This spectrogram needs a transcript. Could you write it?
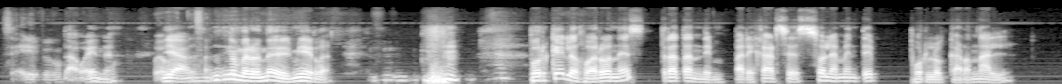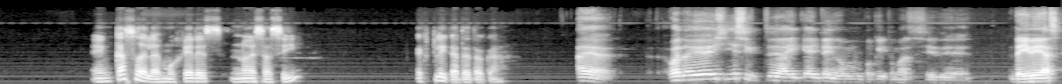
Serio, pero. Está buena. Ya, número 9, mierda. ¿Por qué los varones tratan de emparejarse solamente por lo carnal? En caso de las mujeres, ¿no es así? Explícate, toca. Ah, ya. Bueno, yo, yo sí te- ahí, ahí tengo un poquito más así de, de ideas.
